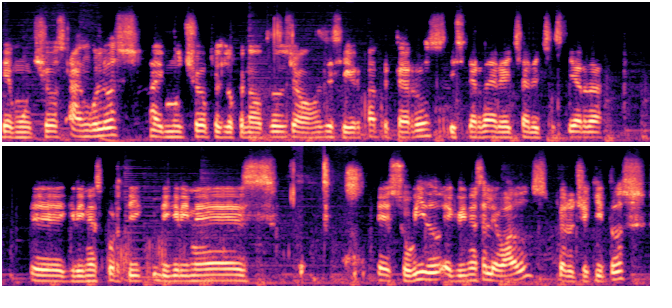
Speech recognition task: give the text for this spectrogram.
de muchos ángulos. Hay mucho, pues lo que nosotros llamamos decir perros, izquierda, derecha, derecha, izquierda. Eh, greens de greens eh, eh, greens elevados, pero chiquitos.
